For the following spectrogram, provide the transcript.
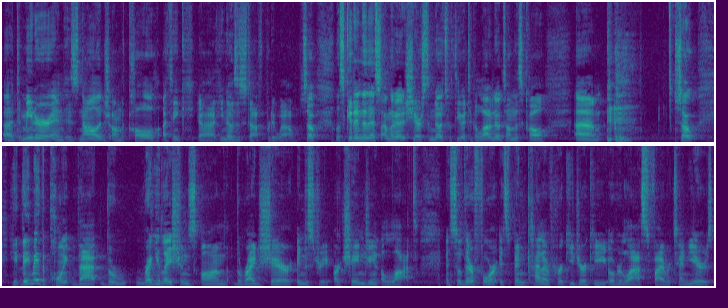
uh, demeanor and his knowledge on the call, I think uh, he knows his stuff pretty well. So let's get into this. I'm going to share some notes with you. I took a lot of notes on this call. Um, so he, they made the point that the regulations on the rideshare industry are changing a lot. And so therefore, it's been kind of herky-jerky over the last five or 10 years.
